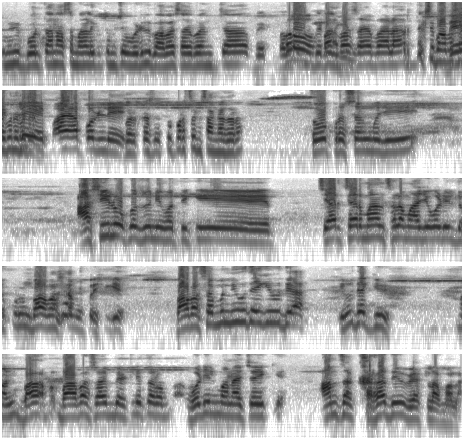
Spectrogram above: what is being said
तुम्ही बोलताना असं म्हणाले की तुमचे वडील बाबासाहेबांच्या हो. बाबासाहेबाला प्रत्यक्ष बाबासाहेबांना भेटायला- पाया पडले तो प्रसंग सांगा जरा तो प्रसंग म्हणजे अशी लोक जुनी होती की चार चार माणसाला माझे वडील ढकलून बाबासाहेब पैसे घे बाबासाहेब म्हणून येऊ द्या घेऊ द्या येऊ द्या की मग बा बाबासाहेब भेटले तर वडील म्हणायचे की आमचा खरा देव भेटला मला.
